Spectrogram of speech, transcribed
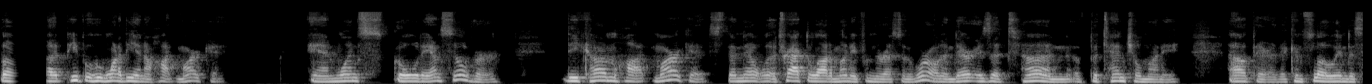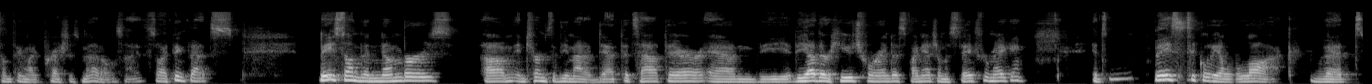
but, but people who want to be in a hot market. And once gold and silver become hot markets, then they'll attract a lot of money from the rest of the world. And there is a ton of potential money out there that can flow into something like precious metals. So I think that's based on the numbers um, in terms of the amount of debt that's out there and the the other huge horrendous financial mistakes we're making. It's basically a lock that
